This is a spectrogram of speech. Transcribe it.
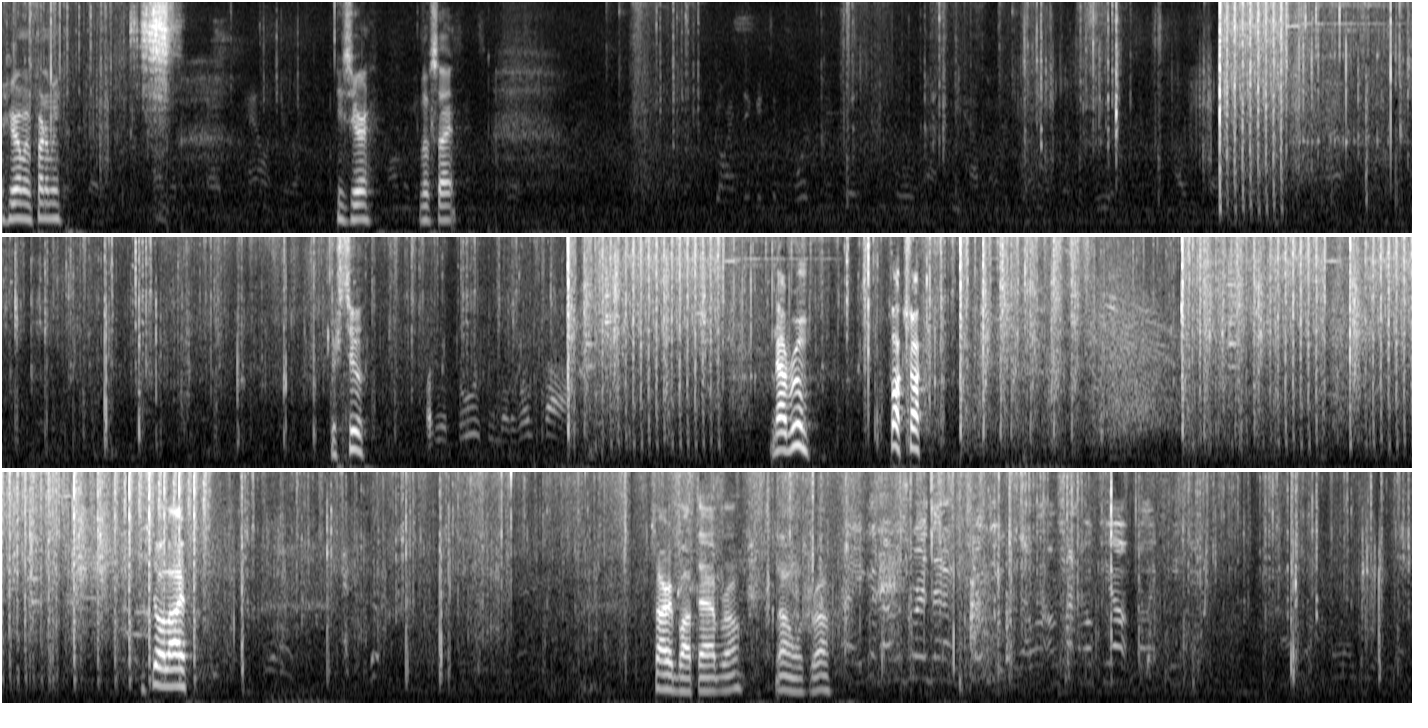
I hear him in front of me. He's here. Left side. There's two. In that room. Fuck, truck. still alive. Sorry about that, bro. That one was rough.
